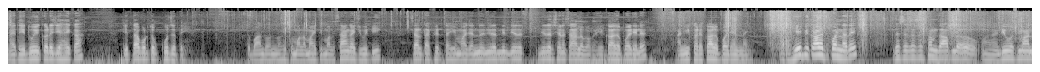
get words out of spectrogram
नाही तर हे दोईकडे जे आहे का ते ताबडतोब कुजत आहे. तर बांधवांनो हे तुम्हाला माहिती मला सांगायची होती. चालता फिरता हे माझ्या नि- निदर निदर्शनाचं आलं बघा हे काळं पडेलं आणि इकडं काळं पडलेलं नाही. आता हे बी काळंच पडणार आहे. जसं जसं समजा आपलं दिवस दिवसमान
